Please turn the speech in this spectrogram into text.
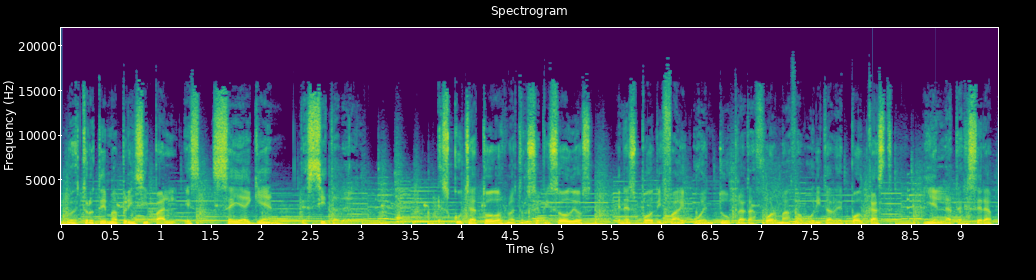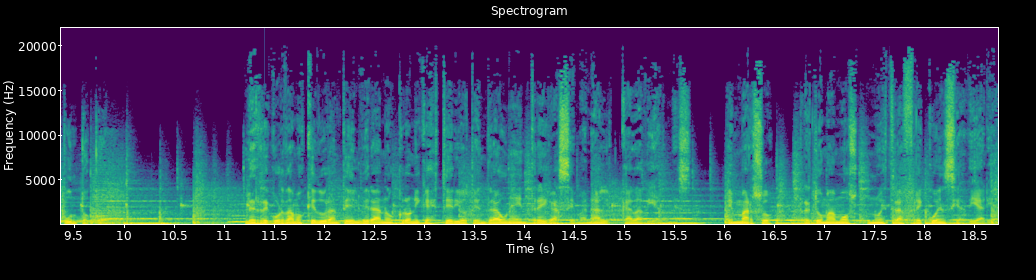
Nuestro tema principal es Say Again de Citadel. Escucha todos nuestros episodios en Spotify o en tu plataforma favorita de podcast y en latercera.com. Les recordamos que durante el verano Crónica Estéreo tendrá una entrega semanal cada viernes. En marzo retomamos nuestra frecuencia diaria.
